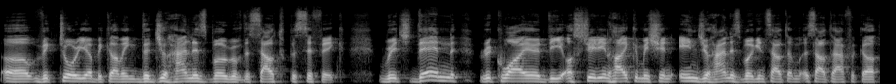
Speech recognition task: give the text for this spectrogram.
uh, Victoria becoming the Johannesburg of the South Pacific, which then required the Australian High Commission in Johannesburg in South South Africa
